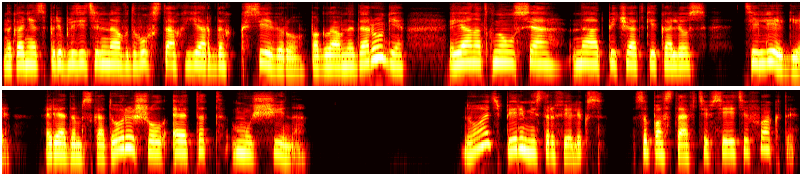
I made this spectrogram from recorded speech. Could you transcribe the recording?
Наконец, приблизительно в двухстах ярдах к северу по главной дороге я наткнулся на отпечатки колес телеги, рядом с которой шел этот мужчина. Ну а теперь, мистер Феликс, сопоставьте все эти факты.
